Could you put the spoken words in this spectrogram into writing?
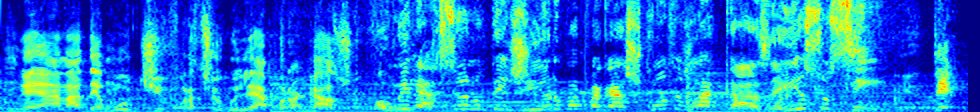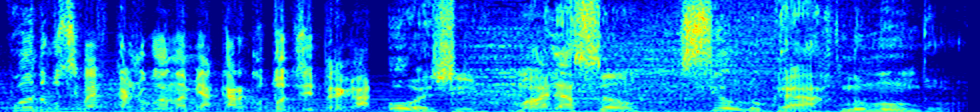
Não ganhar nada é motivo pra ser mulher, por acaso? A humilhação não tem dinheiro pra pagar as contas da casa, é isso sim. E até quando você vai ficar jogando na minha cara que eu tô desempregado? Hoje, Malhação, seu lugar no mundo.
